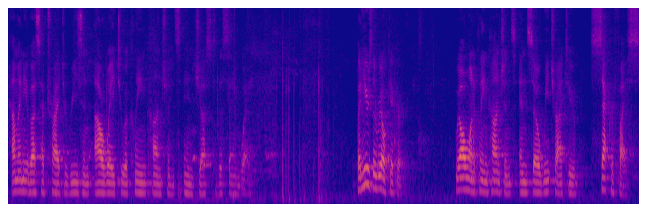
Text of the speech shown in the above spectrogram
How many of us have tried to reason our way to a clean conscience in just the same way? But here's the real kicker we all want a clean conscience, and so we try to sacrifice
